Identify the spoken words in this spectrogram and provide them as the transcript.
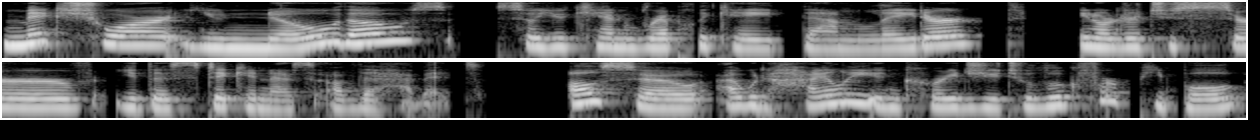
Make sure you know those so you can replicate them later in order to serve the stickiness of the habit. Also, I would highly encourage you to look for people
